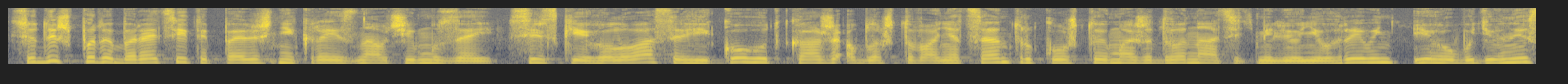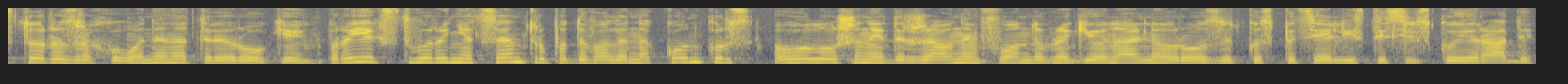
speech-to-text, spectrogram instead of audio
Сюди ж перебереться і теперішній краєзнавчий музей. Сільський голова Сергій Когут каже, облаштування центру коштує майже 12 мільйонів гривень. Його будівництво розраховане на три роки. Проєкт створення центру подавали на конкурс, оголошений Державним фондом регіонального розвитку спеціалісти сільської ради,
